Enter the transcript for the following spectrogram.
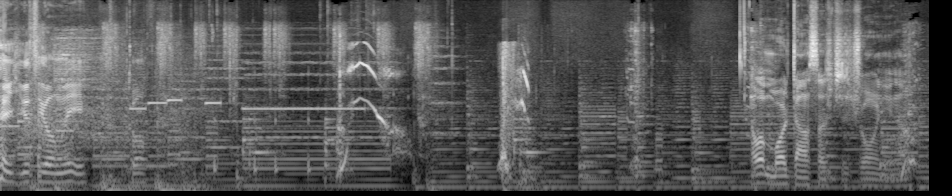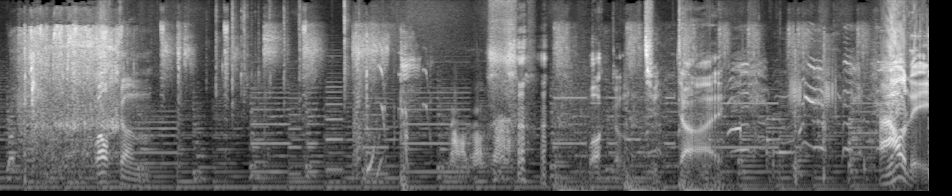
you heal me. I want more downsides to join, you know? Welcome! Welcome to die. Howdy!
